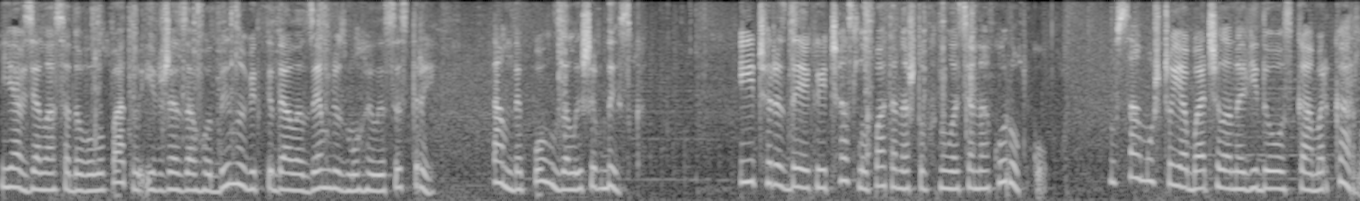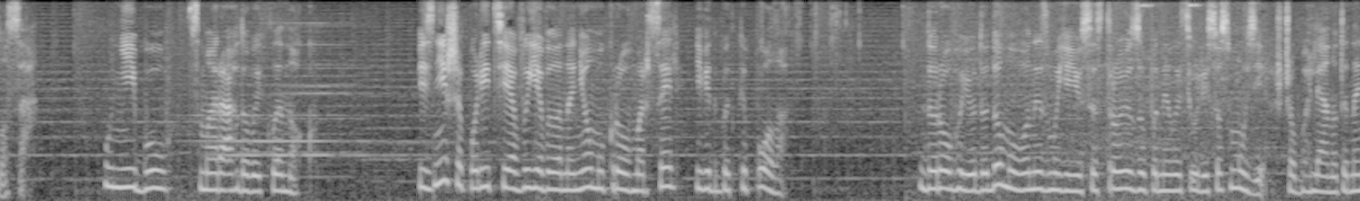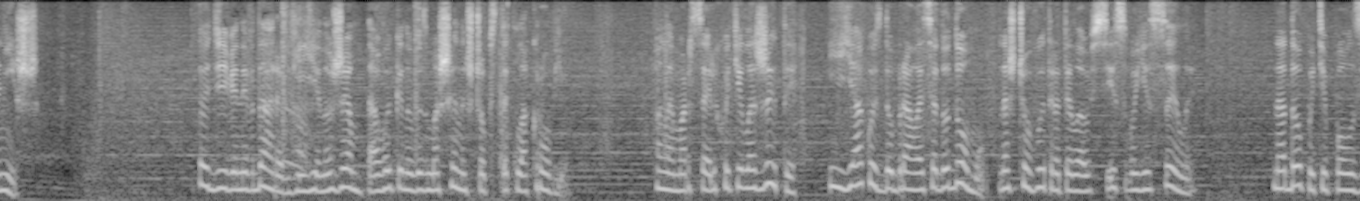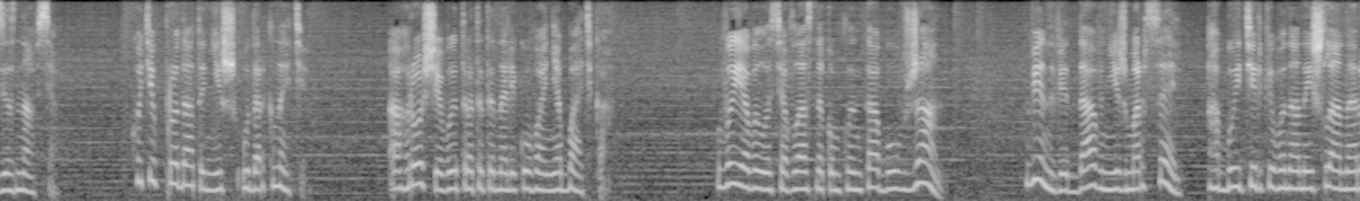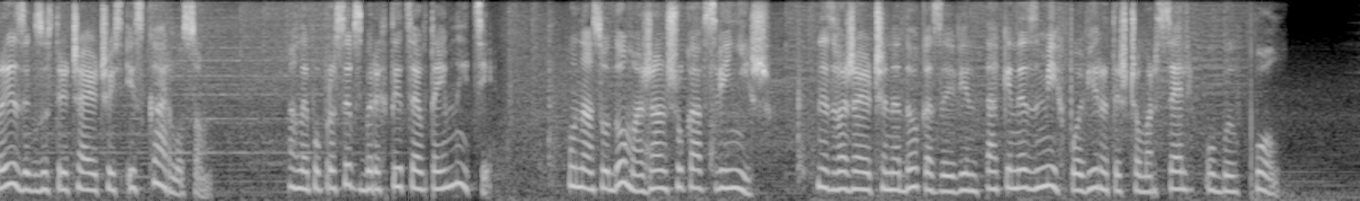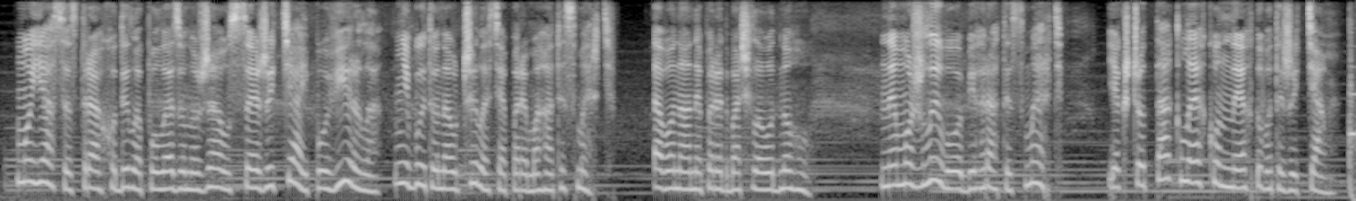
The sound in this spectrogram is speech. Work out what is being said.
Я взяла садову лопату і вже за годину відкидала землю з могили сестри, там, де пол залишив диск. І через деякий час лопата наштовхнулася на коробку, ту саму, що я бачила на відео з камер Карлоса. У ній був смарагдовий клинок. Пізніше поліція виявила на ньому кров Марсель і відбитки пола. Дорогою додому вони з моєю сестрою зупинились у лісосмузі, щоб глянути на ніж. Тоді він і вдарив її ножем та викинув із машини, щоб стекла кров'ю. Але Марсель хотіла жити і якось добралася додому, на що витратила всі свої сили. На допиті Пол зізнався хотів продати ніж у Даркнеті, а гроші витратити на лікування батька. Виявилося, власником клинка був Жан. Він віддав ніж Марсель, аби тільки вона не йшла на ризик, зустрічаючись із Карлосом, але попросив зберегти це в таємниці. У нас удома Жан шукав свій ніж. Незважаючи на докази, він так і не зміг повірити, що Марсель убив Пол. Моя сестра ходила по лезу ножа усе життя і повірила, нібито навчилася перемагати смерть. Та вона не передбачила одного неможливо обіграти смерть, якщо так легко нехтувати життям.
